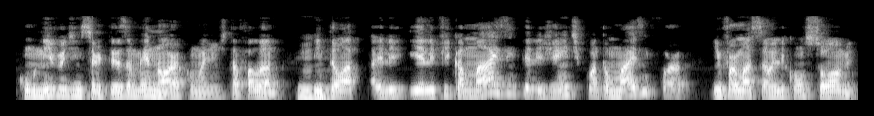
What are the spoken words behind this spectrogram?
com um nível de incerteza menor, como a gente está falando. Uhum. Então, a, ele, ele fica mais inteligente quanto mais infor, informação ele consome.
